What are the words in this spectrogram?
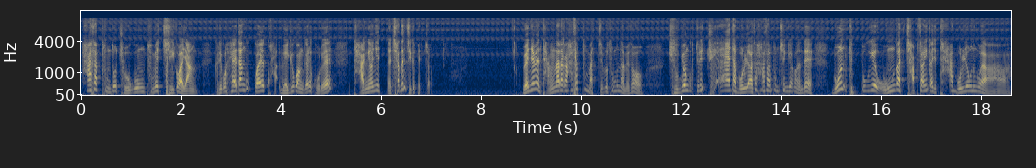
하사품도 조공품의 질과 양 그리고 해당 국가의 과- 외교 관계를 고려해 당연히 차등 지급했죠. 왜냐면 당나라가 하사품 맛집으로 소문나면서 주변국들이 죄다 몰려와서 하사품 챙겨가는데 뭔 득북에 온갖 잡상이까지 다 몰려오는 거야.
